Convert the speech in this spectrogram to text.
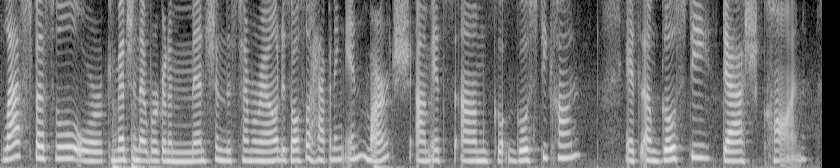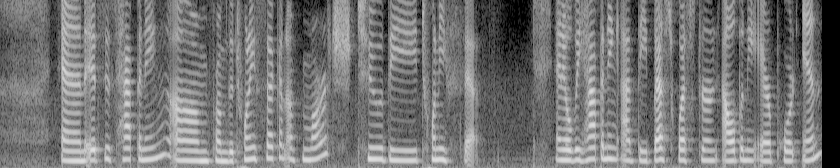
last festival or convention that we're going to mention this time around is also happening in March. Um, it's um, Go- GhostiCon. It's um, Ghosti Dash Con. And it is happening um, from the 22nd of March to the 25th. And it will be happening at the Best Western Albany Airport Inn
